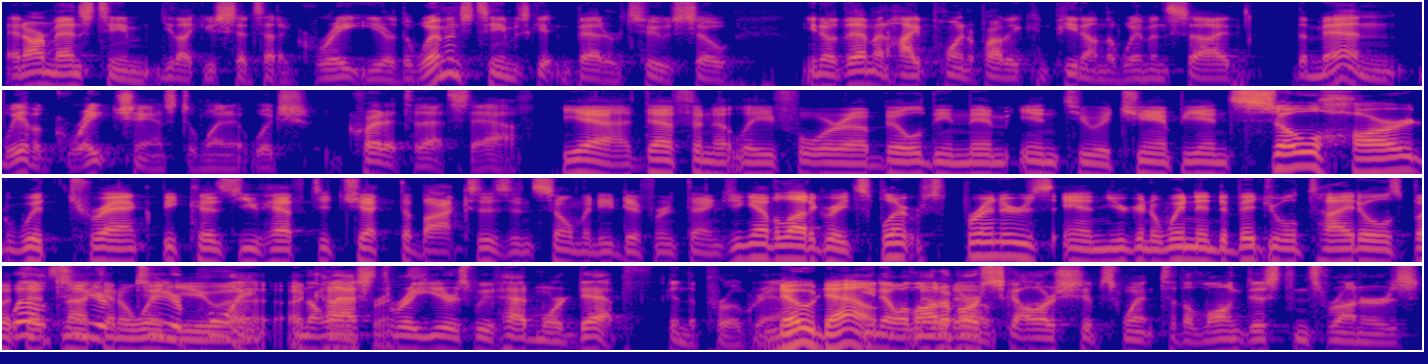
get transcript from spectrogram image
And our men's team, like you said, has had a great year. The women's team is getting better too. So you know, them and High Point will probably compete on the women's side. The men, we have a great chance to win it, which credit to that staff. Yeah, definitely for uh, building them into a champion. So hard with track because you have to check the boxes in so many different things. You can have a lot of great sprinters, and you're going to win individual titles, but well, that's not going to win your you point, a, a in the conference. last three years, we've had more depth in the program. No doubt. You know, a lot no of doubt. our scholarships went to the long distance runners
